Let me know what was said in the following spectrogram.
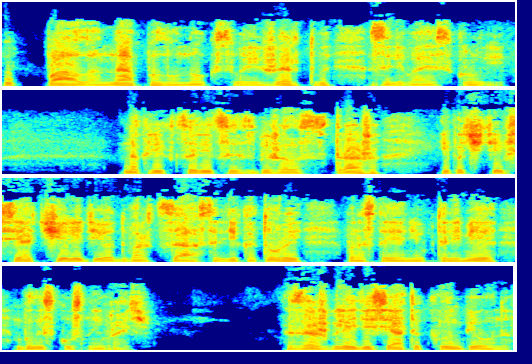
упала на полу ног своей жертвы, заливаясь кровью. На крик царицы сбежала стража и почти вся челядь ее дворца, среди которой, по настоянию Птолемея, был искусный врач. Зажгли десяток лампионов.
